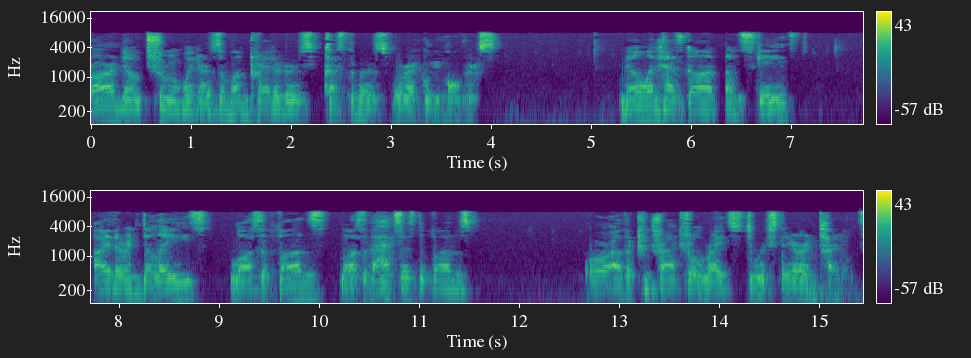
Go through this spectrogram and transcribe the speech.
there are no true winners among creditors, customers, or equity holders. No one has gone unscathed, either in delays, loss of funds, loss of access to funds, or other contractual rights to which they are entitled.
